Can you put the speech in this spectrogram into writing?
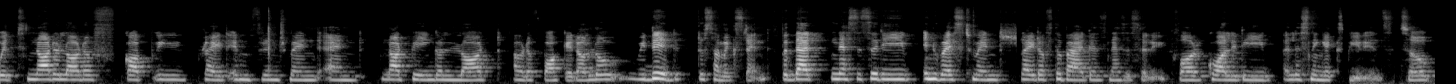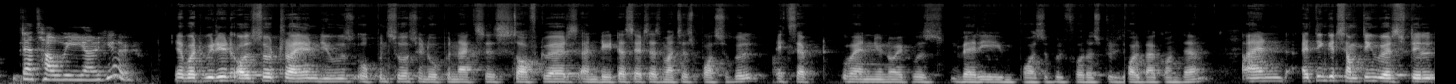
with not a lot of copyright infringement and not paying a lot out of pocket, although we did to some extent. But that necessary investment right off the bat is necessary for quality listening experience. So that's how we are here. Yeah, but we did also try and use open source and open access softwares and data sets as much as possible, except when you know it was very impossible for us to fall back on them and i think it's something we're still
